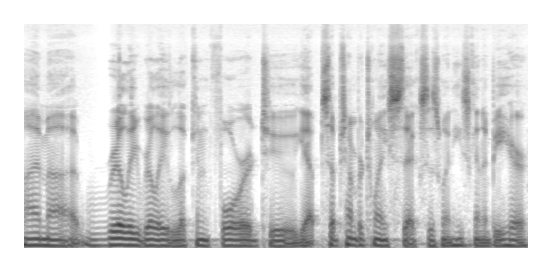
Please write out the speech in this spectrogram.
I'm uh, really, really looking forward to. Yep, September 26th is when he's going to be here.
